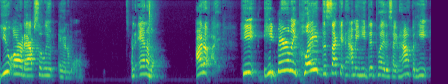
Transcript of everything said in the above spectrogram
you are an absolute animal. An animal. I don't I, he he barely played the second I mean he did play the second half, but he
